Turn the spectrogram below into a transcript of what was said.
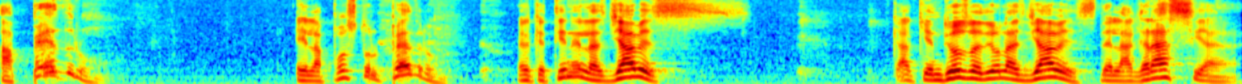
A Pedro el apóstol Pedro, el que tiene las llaves, a quien Dios le dio las llaves de la gracia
